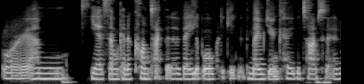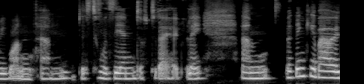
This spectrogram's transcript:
or, um, yeah, some kind of contact that are available, particularly at the moment during COVID times for everyone, um, just towards the end of today, hopefully. Um, but thinking about,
